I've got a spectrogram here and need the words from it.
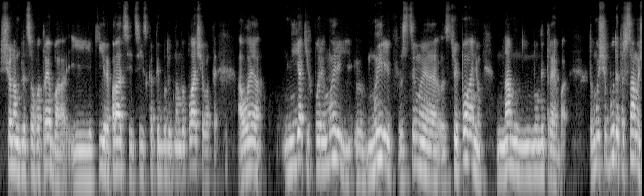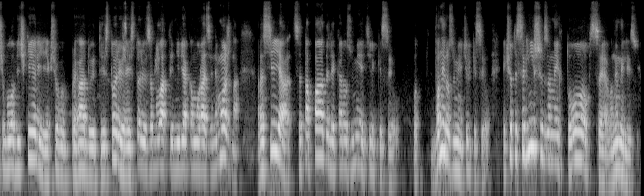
що нам для цього треба, і які репарації ці скати будуть нам виплачувати, але ніяких перемирій, мирів з цими з цією поганю нам ну не треба. Тому що буде те ж саме, що було в Ічкерії, якщо ви пригадуєте історію, а історію забувати ні в якому разі не можна. Росія це та падаль, яка розуміє тільки силу. От вони розуміють тільки силу. Якщо ти сильніший за них, то все, вони не лізуть.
